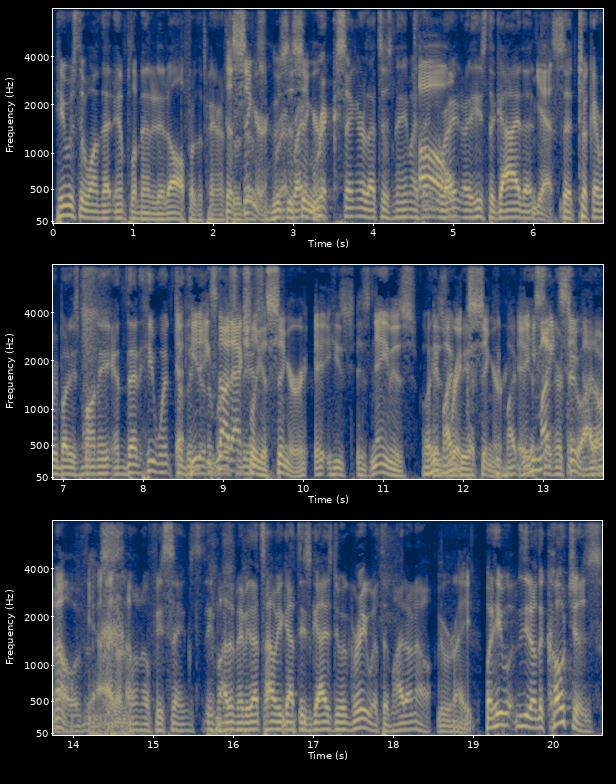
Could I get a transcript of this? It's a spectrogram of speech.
He was the one that implemented it all for the parents. The singer? Who's the right, singer? Rick Singer. That's his name. I think. Oh. Right. Right? He's the guy that Yes. that took everybody's money, and then he went to Yeah, the. he- he's not actually a singer. He's his name is Well, he is might Rick be a, Singer. He might be He a singer sing. too. I don't know. If- Yeah, I don't know. I know. don't know if he sings. Might- Maybe that's how he got these guys to agree with him. I don't know. You're right. But he, you know, the coaches.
